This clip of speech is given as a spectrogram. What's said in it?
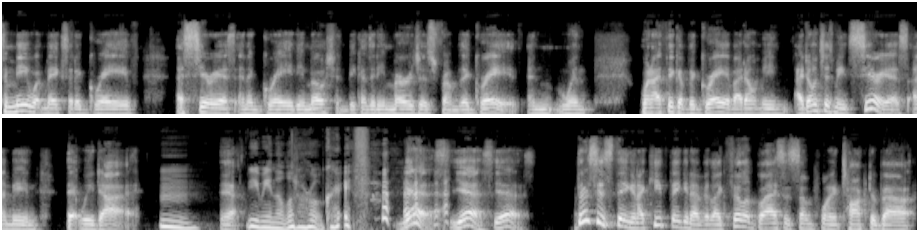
to me what makes it a grave, a serious and a grave emotion because it emerges from the grave. And when when I think of the grave, I don't mean I don't just mean serious. I mean that we die. Mm. Yeah. You mean the literal grave? yes, yes, yes. There's this thing, and I keep thinking of it. Like Philip Glass at some point talked about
